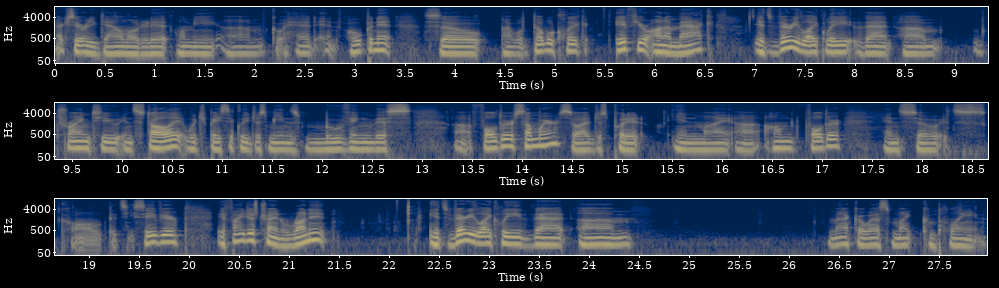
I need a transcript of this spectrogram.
I actually already downloaded it. Let me um, go ahead and open it. So I will double click. If you're on a Mac, it's very likely that um, trying to install it, which basically just means moving this uh, folder somewhere. So I've just put it in my uh, home folder. And so it's called Bitsy Savior. If I just try and run it, it's very likely that um, Mac OS might complain.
